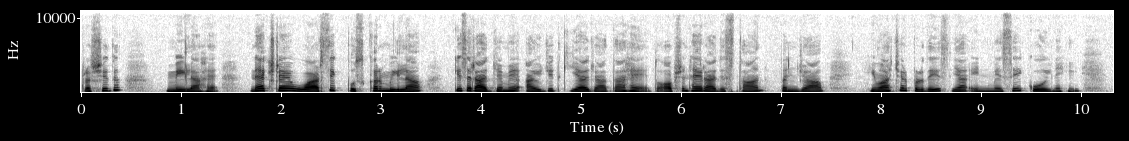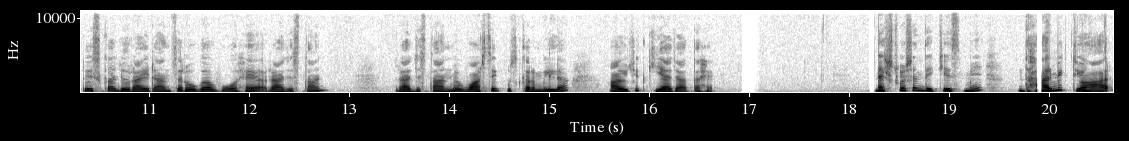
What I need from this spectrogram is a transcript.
प्रसिद्ध मेला है। नेक्स्ट है, वार्षिक पुष्कर मेला किस राज्य में आयोजित किया जाता है? तो ऑप्शन है राजस्थान, पंजाब हिमाचल प्रदेश या इनमें से कोई नहीं। तो इसका जो राइट आंसर होगा वो है राजस्थान। राजस्थान में वार्षिक पुष्कर मेला आयोजित किया जाता है। नेक्स्ट क्वेश्चन देखिए इसमें, धार्मिक त्यौहार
